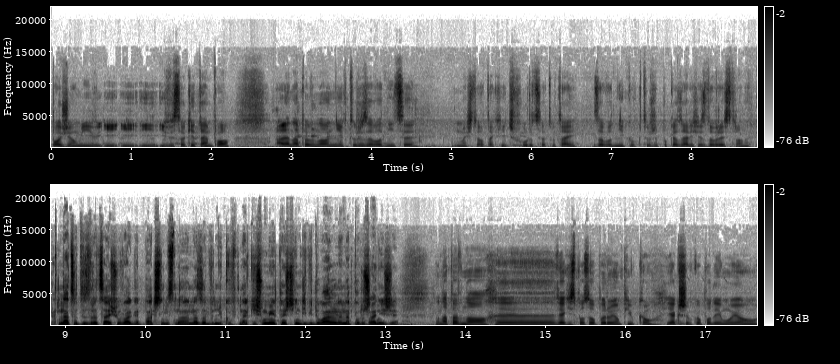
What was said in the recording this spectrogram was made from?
poziom i, i, i, i- wysokie tempo, ale na pewno niektórzy zawodnicy, myślę o takiej czwórce tutaj zawodników, którzy pokazali się z dobrej strony. Na co Ty zwracałeś uwagę patrząc na, na zawodników? Na jakieś umiejętności indywidualne, na poruszanie się? No na pewno e, w jaki sposób operują piłką, jak szybko podejmują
